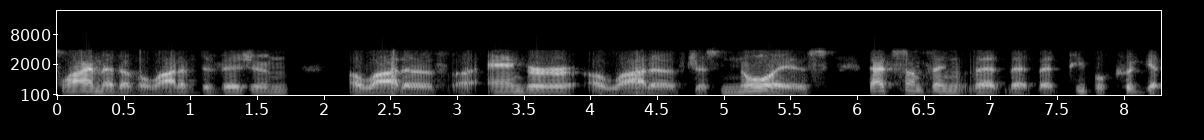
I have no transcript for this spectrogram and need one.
climate of a lot of division, a lot of uh, anger, a lot of just noise. That's something that, that, that people could get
